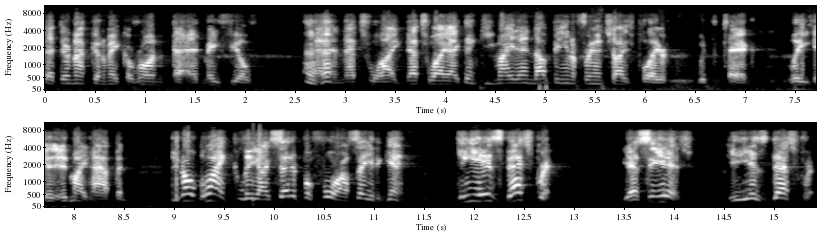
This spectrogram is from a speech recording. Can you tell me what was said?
that they're not going to make a run at Mayfield, uh-huh. and that's why that's why I think he might end up being a franchise player with the tag. Lee, it, it might happen. You know, blank, Lee. I said it before. I'll say it again. He is desperate. Yes, he is. He is desperate.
